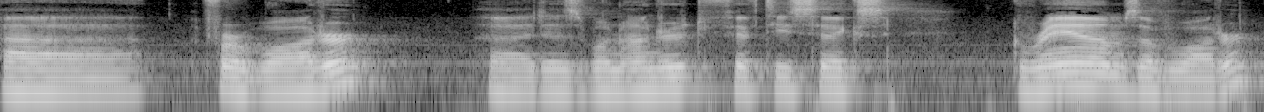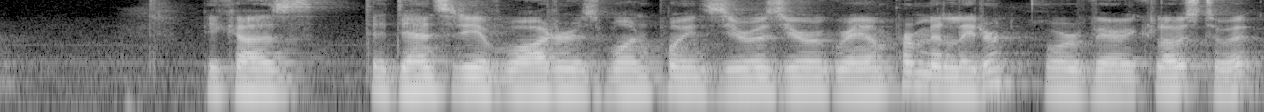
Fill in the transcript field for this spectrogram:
uh, for water, uh, it is 156 grams of water because the density of water is 1.00 gram per milliliter, or very close to it.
